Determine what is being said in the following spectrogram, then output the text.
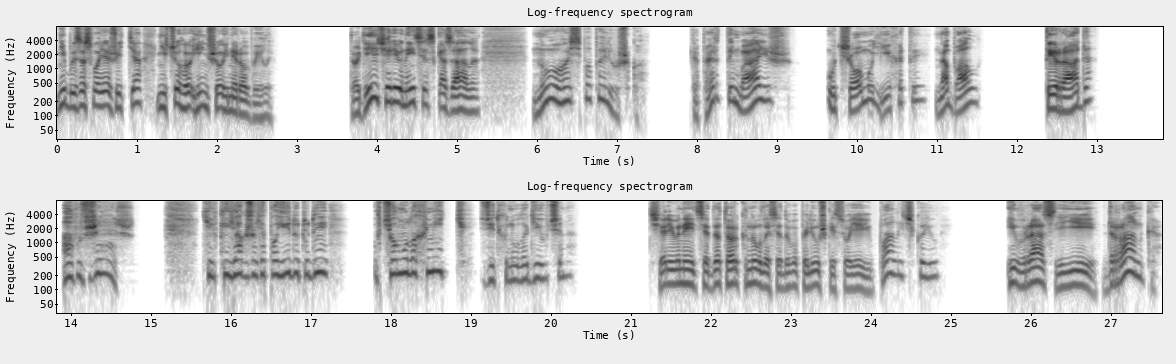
ніби за своє життя нічого іншого й не робили. Тоді чарівниця сказала Ну, ось, попелюшко, тепер ти маєш у чому їхати на бал. Ти рада? А вже ж! Тільки як же я поїду туди в цьому лахмітті? зітхнула дівчина. Чарівниця доторкнулася до попелюшки своєю паличкою, і враз її дранка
